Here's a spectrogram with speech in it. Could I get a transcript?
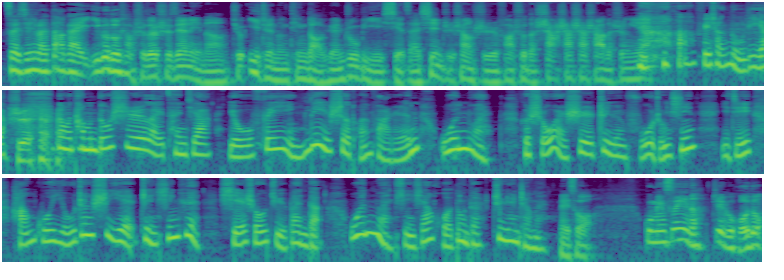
在接下来大概一个多小时的时间里呢，就一直能听到圆珠笔写在信纸上时发出的沙沙沙沙的声音。非常努力呀、是，那么他们都是来参加由非营利社团法人温暖和首尔市志愿服务中心以及韩国邮政事业振兴院携手举办的温暖信箱活动的志愿者们。没错。顾名思义呢，这个活动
